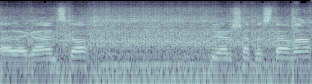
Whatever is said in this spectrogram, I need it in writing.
elegancko. Pierwsza dostawa.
